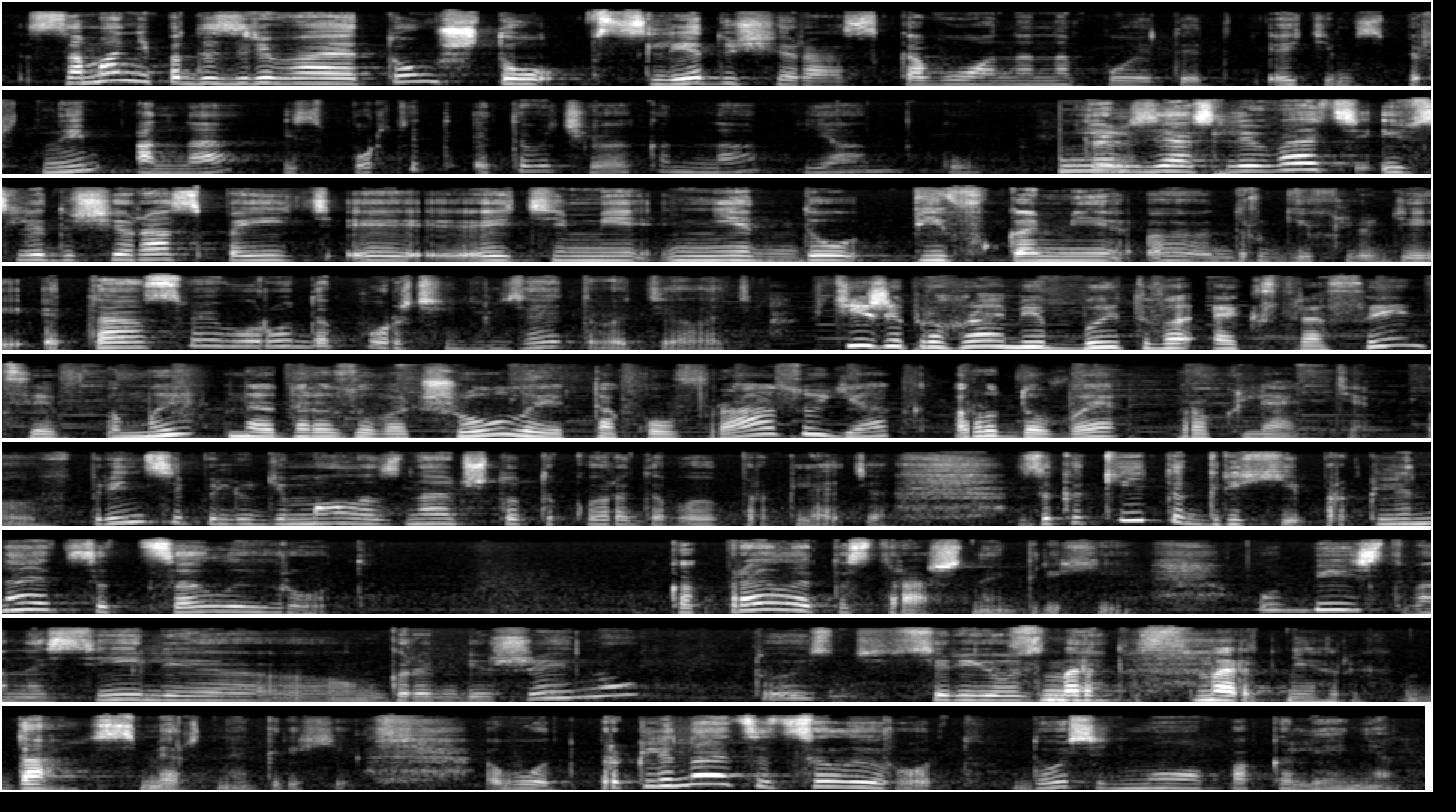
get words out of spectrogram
сама не подозревая о том, что в следующий раз, кого она напоит эт- этим спиртным, она испортит этого человека на пьянку. Нельзя сливать и в следующий раз поить э, этими недопивками э, других людей. Это своего рода порча, нельзя этого делать. В тій же програмі Битва екстрасенсів ми неодноразово чули таку фразу як родове прокляття. В принципе, люди мало знают, что такое родовое проклятие. За какие-то грехи проклинается целый род. Как правило, это страшные грехи. Убийство, насилие, э, грабежи, ну, то есть серьезные. Смерт, смертні гріхи. Да, смертные грехи. Вот. Проклинается целый род до седьмого поколения.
